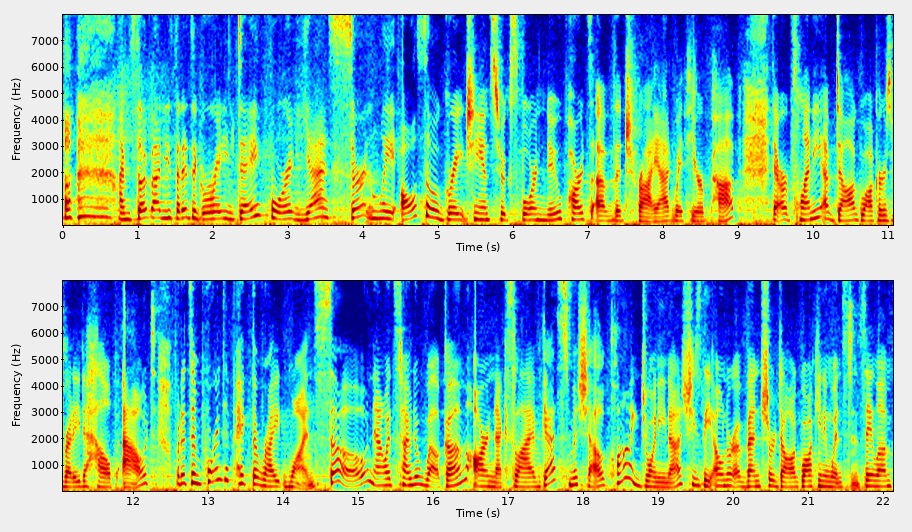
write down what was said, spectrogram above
I'm so glad you said it's a great day for it. Yes, certainly also a great chance to explore new parts of the triad with your pup. There are plenty of dog walkers ready to help out, but it's important to pick the right one. So now it's time to welcome our next live guest, Michelle Klein, joining us. She's the owner of Venture Dog Walking in Winston-Salem.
